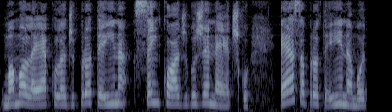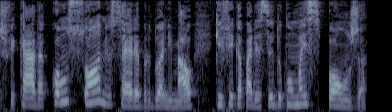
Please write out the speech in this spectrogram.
uma molécula de proteína sem código genético. Essa proteína modificada consome o cérebro do animal, que fica parecido com uma esponja.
